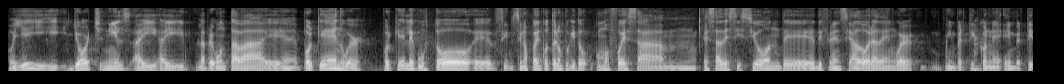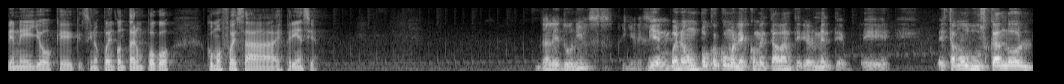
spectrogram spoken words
Oye, y, George, Niels, ahí, ahí la pregunta va, eh, ¿por qué Enware? ¿Por qué les gustó? Eh, si, nos pueden contar un poquito cómo fue esa, mm, esa decisión de diferenciadora de Enware, invertir, con, e, invertir en ellos, que, si nos pueden contar un poco cómo fue esa experiencia. Dale tú, Nils, si quieres. Bien, bueno, un poco como les comentaba anteriormente, eh, estamos buscando,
